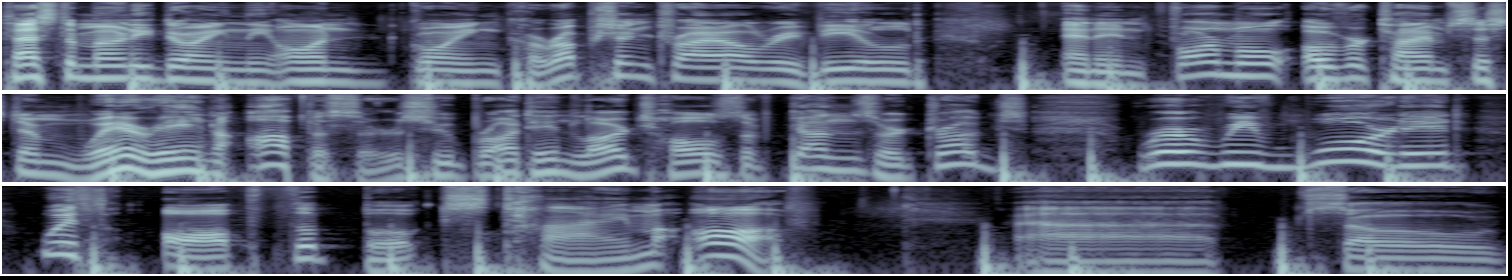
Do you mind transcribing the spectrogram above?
Testimony during the ongoing corruption trial revealed an informal overtime system wherein officers who brought in large hauls of guns or drugs were rewarded with off the books time off. Uh, so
